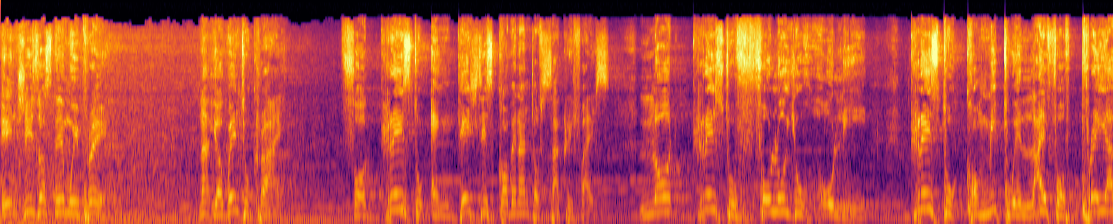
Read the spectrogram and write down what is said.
In Jesus' name we pray. Now you're going to cry for grace to engage this covenant of sacrifice. Lord, grace to follow you wholly. Grace to commit to a life of prayer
